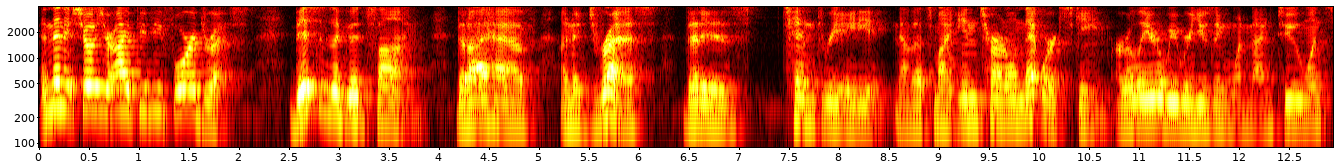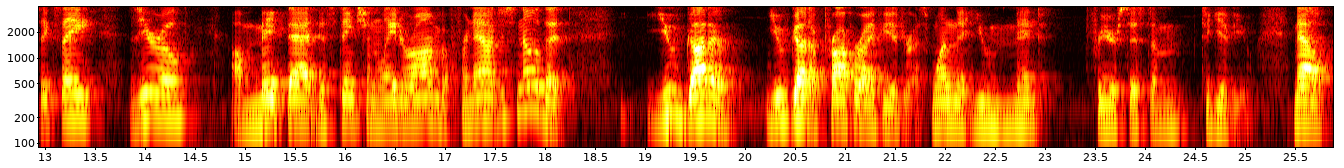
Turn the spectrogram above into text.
and then it shows your IPv4 address. This is a good sign that I have an address that is 10388. Now that's my internal network scheme. Earlier we were using 192.168.0. I'll make that distinction later on, but for now just know that you've got a you've got a proper IP address, one that you meant for your system to give you. Now,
